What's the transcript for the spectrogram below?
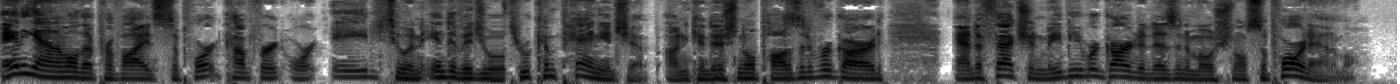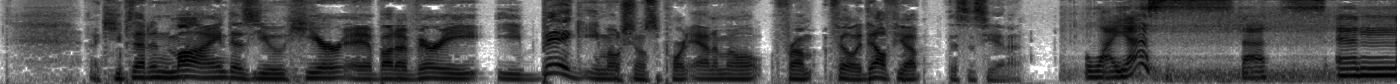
Any animal that provides support, comfort, or aid to an individual through companionship, unconditional positive regard, and affection may be regarded as an emotional support animal. Now, keep that in mind as you hear about a very big emotional support animal from Philadelphia. This is CNN. Why, yes, that's an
